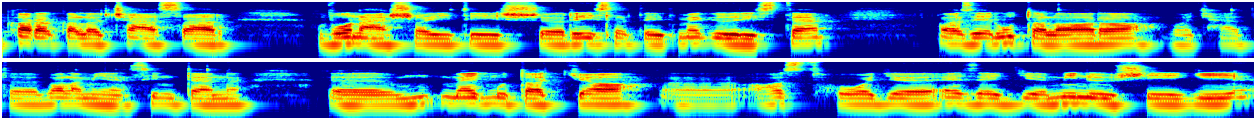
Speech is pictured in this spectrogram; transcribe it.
Karakala császár vonásait és részleteit megőrizte, azért utal arra, vagy hát valamilyen szinten megmutatja azt, hogy ez egy minőségi,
